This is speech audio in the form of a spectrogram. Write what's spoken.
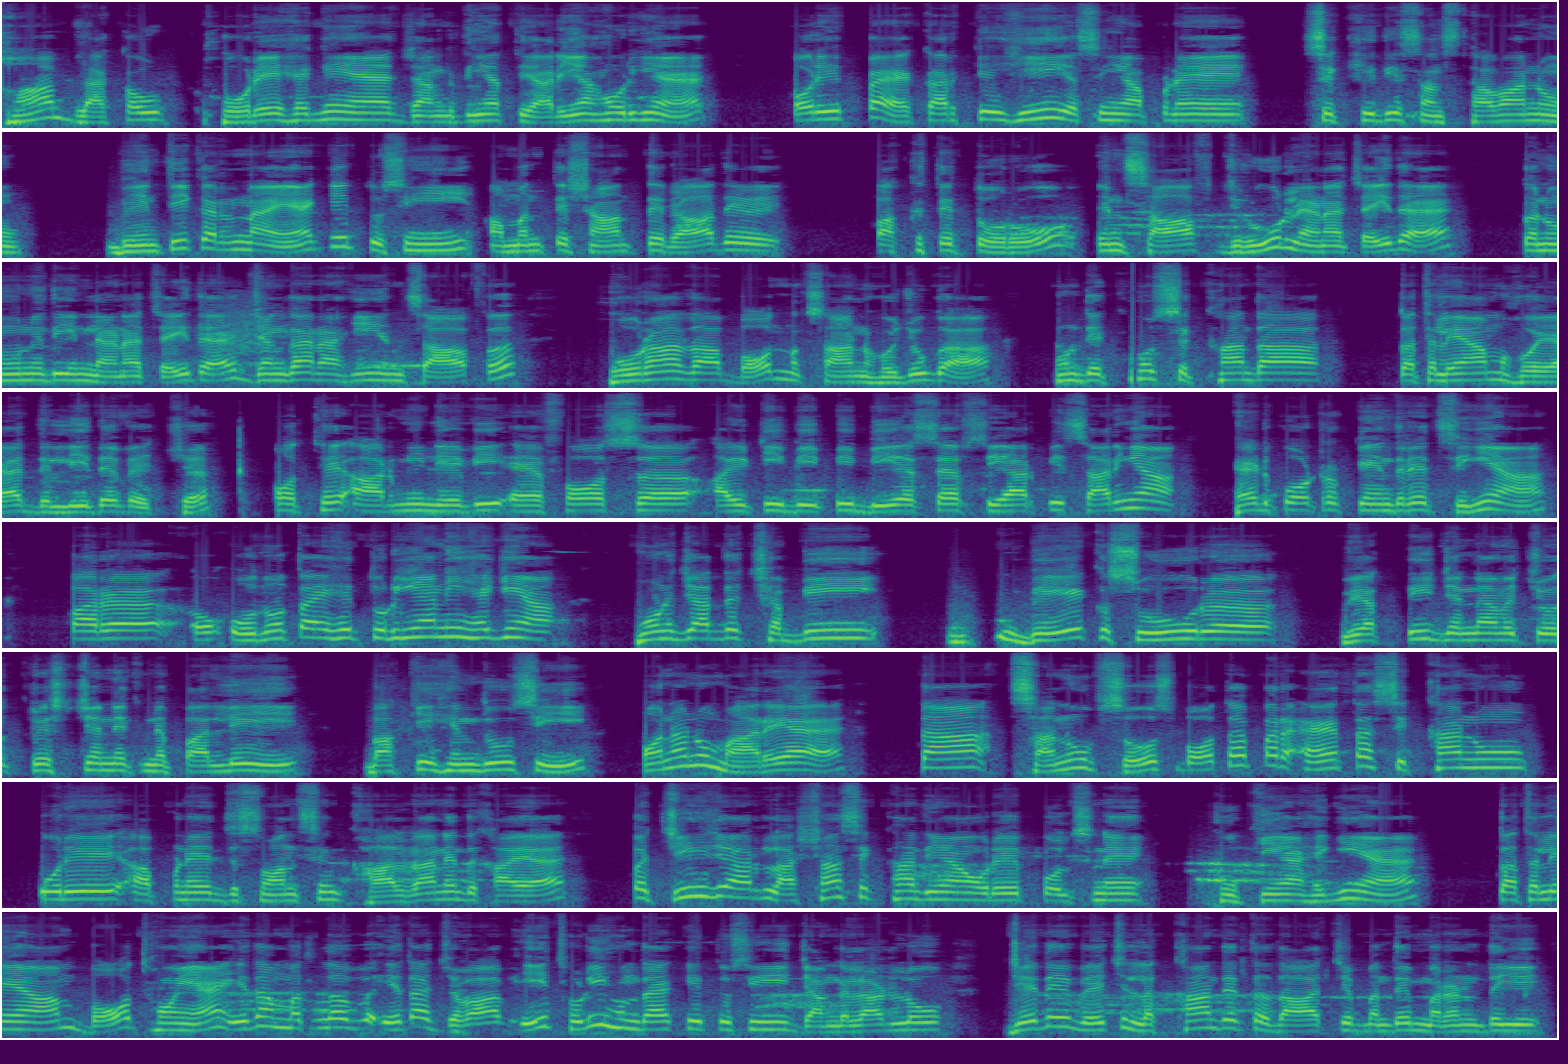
ਹਾਂ ਬਲੈਕਆਊਟ ਹੋ ਰਹੇ ਹੈਗੇ ਆ ਜੰਗ ਦੀਆਂ ਤਿਆਰੀਆਂ ਹੋ ਰਹੀਆਂ ਔਰ ਇਹ ਭੈ ਕਰਕੇ ਹੀ ਅਸੀਂ ਆਪਣੇ ਸਿੱਖੀ ਦੀ ਸੰਸਥਾਵਾਂ ਨੂੰ ਬੇਨਤੀ ਕਰਨ ਆਏ ਆ ਕਿ ਤੁਸੀਂ ਅਮਨ ਤੇ ਸ਼ਾਂਤ ਤੇ ਰਾਹ ਦੇ ਪੱਖ ਤੇ ਤੋਰੋ ਇਨਸਾਫ ਜ਼ਰੂਰ ਲੈਣਾ ਚਾਹੀਦਾ ਹੈ ਕਾਨੂੰਨ ਅਧੀਨ ਲੈਣਾ ਚਾਹੀਦਾ ਹੈ ਜੰਗਾਂ ਰਾਹੀਂ ਇਨਸਾਫ ਹੋਰਾਂ ਦਾ ਬਹੁਤ ਨੁਕਸਾਨ ਹੋ ਜਾਊਗਾ। ਹੁਣ ਦੇਖੋ ਸਿੱਖਾਂ ਦਾ ਕਤਲੇਆਮ ਹੋਇਆ ਦਿੱਲੀ ਦੇ ਵਿੱਚ। ਉੱਥੇ army navy air force ITBP BSF CRP ਸਾਰੀਆਂ ਹੈੱਡਕੁਆਟਰ ਕੇਂਦਰਿਤ ਸੀਗੀਆਂ। ਪਰ ਉਦੋਂ ਤਾਂ ਇਹ ਤੁਰੀਆਂ ਨਹੀਂ ਹੈਗੀਆਂ। ਹੁਣ ਜਦ 26 ਬੇਕਸੂਰ ਵਿਅਕਤੀ, ਜਿਨ੍ਹਾਂ ਵਿੱਚੋਂ ਕ੍ਰਿਸਚੀਅਨ ਇੱਕ ਨੇਪਾਲੀ, ਬਾਕੀ ਹਿੰਦੂ ਸੀ, ਉਹਨਾਂ ਨੂੰ ਮਾਰਿਆ ਤਾਂ ਸਾਨੂੰ ਅਫਸੋਸ ਬਹੁਤ ਹੈ। ਪਰ ਐ ਤਾਂ ਸਿੱਖਾਂ ਨੂੰ ਉਰੇ ਆਪਣੇ ਜਸਵੰਤ ਸਿੰਘ ਖਾਲੜਾ ਨੇ ਦਿਖਾਇਆ ਹੈ। 25000 ਲਾਸ਼ਾਂ ਸਿੱਖਾਂ ਦੀਆਂ ਉਰੇ ਪੁਲਿਸ ਨੇ ਫੂਕੀਆਂ ਹੈਗੀਆਂ, ਕਤਲੇਆਮ ਬਹੁਤ ਹੋਏ ਆ। ਇਹਦਾ ਮਤਲਬ, ਇਹਦਾ ਜਵਾਬ ਇਹ ਥੋੜੀ ਹੁੰਦਾ ਕਿ ਤੁਸੀਂ ਜੰਗ ਲੜ ਲਓ, ਜਿਹਦੇ ਵਿੱਚ ਲੱਖਾਂ ਦੇ ਤਾਦਾਦ 'ਚ ਬੰਦੇ ਮਰਨ ਦੀ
